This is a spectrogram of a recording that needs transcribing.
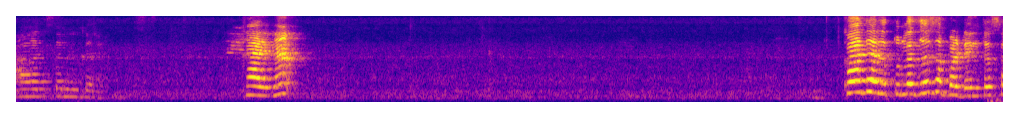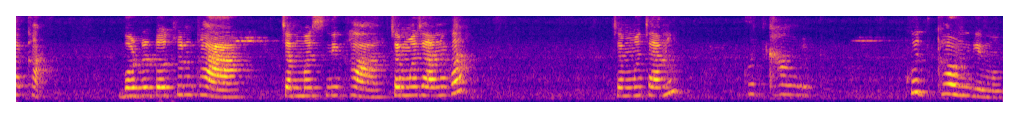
आवाज कमी करा. खाय ना खा दादा तुला जसं पटेल तसं खा. बोट टोचून खा चम्मचनी खा. चम्मच आणू का? चम्मच आणू? खूप खाऊन घेतो खुद खाऊन घे मग.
